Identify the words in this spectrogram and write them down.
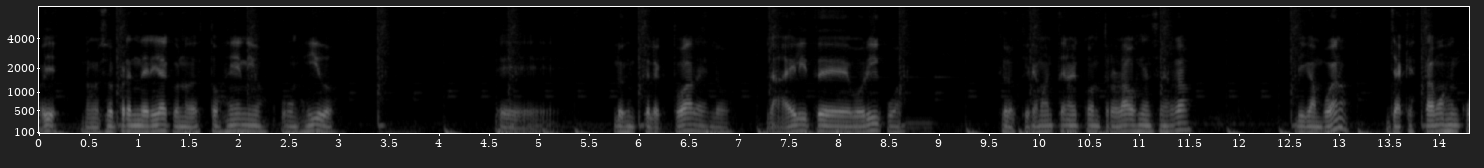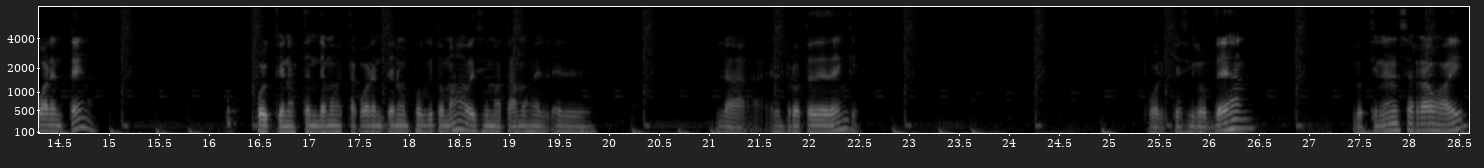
Oye, no me sorprendería que uno de estos genios ungidos, eh, los intelectuales, la élite boricua, que los quiere mantener controlados y encerrados, digan, bueno, ya que estamos en cuarentena, ¿Por qué no extendemos esta cuarentena un poquito más? A ver si matamos el, el brote de dengue. Porque si los dejan, los tienen encerrados ahí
